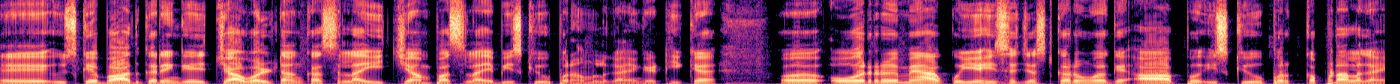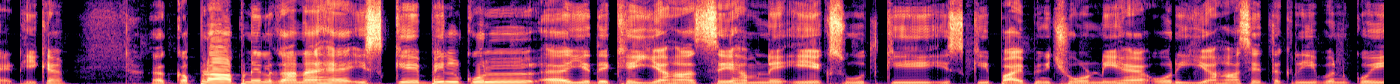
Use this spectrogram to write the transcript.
ए, उसके बाद करेंगे चावल टांका सिलाई चांपा सिलाई भी इसके ऊपर हम लगाएँगे ठीक है? और मैं आपको यही सजेस्ट करूँगा कि आप इसके ऊपर कपड़ा लगाएँ ठीक है? कपड़ा आपने लगाना है, इसके बिल्कुल ये देखें यहाँ से हमने एक सूत की, इसकी पाइपिंग छोड़नी है और यहाँ से तकरीबन कोई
